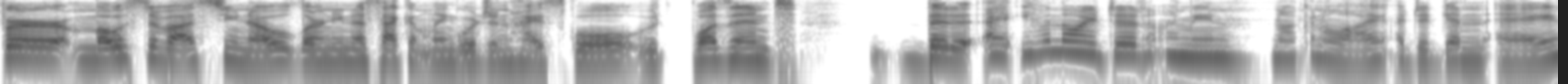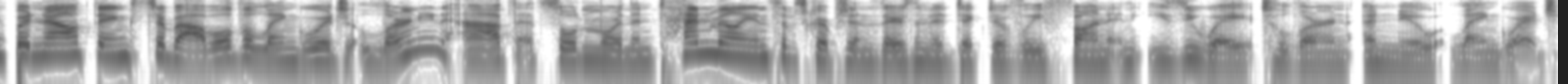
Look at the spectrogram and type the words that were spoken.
for most of us, you know, learning a second language in high school wasn't that even though I did, I mean, not gonna lie, I did get an A. But now, thanks to Babbel, the language learning app that sold more than 10 million subscriptions, there's an addictively fun and easy way to learn a new language.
